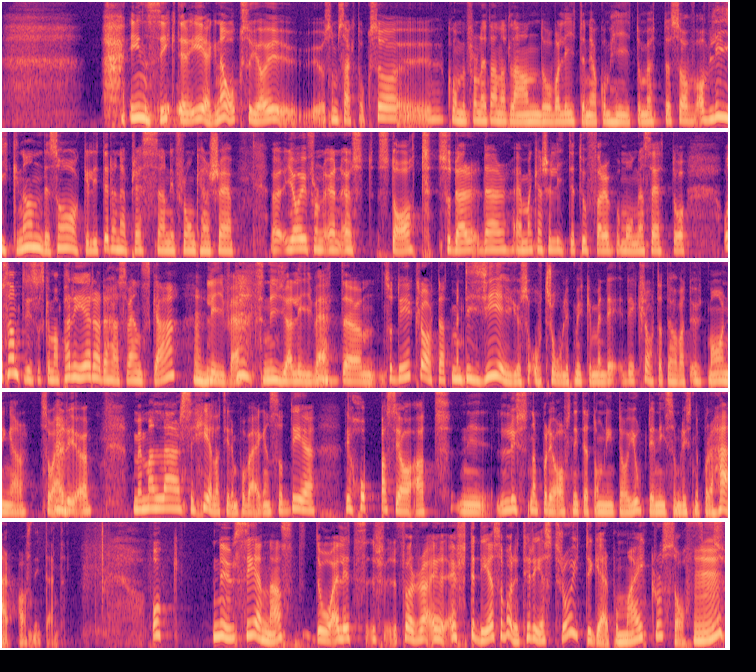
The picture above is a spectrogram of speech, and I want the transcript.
insikter egna också. Jag är som sagt också eh, kommer från ett annat land och var liten när jag kom hit och möttes av, av liknande saker. Lite den här pressen ifrån kanske... Eh, jag är från en öststat, så där, där är man kanske lite tuffare på många sätt. Och, och samtidigt så ska man parera det här svenska mm. livet, nya livet. Mm. Så det är klart att, men det ger ju så otroligt mycket. Men det, det är klart att det har varit utmaningar, så är mm. det ju. Men man lär sig hela tiden på vägen. Så det, det hoppas jag att ni lyssnar på det avsnittet om ni inte har gjort det, ni som lyssnar på det här avsnittet. Och nu senast, då, eller förra, eh, efter det så var det Therese Treutiger på Microsoft. Mm.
